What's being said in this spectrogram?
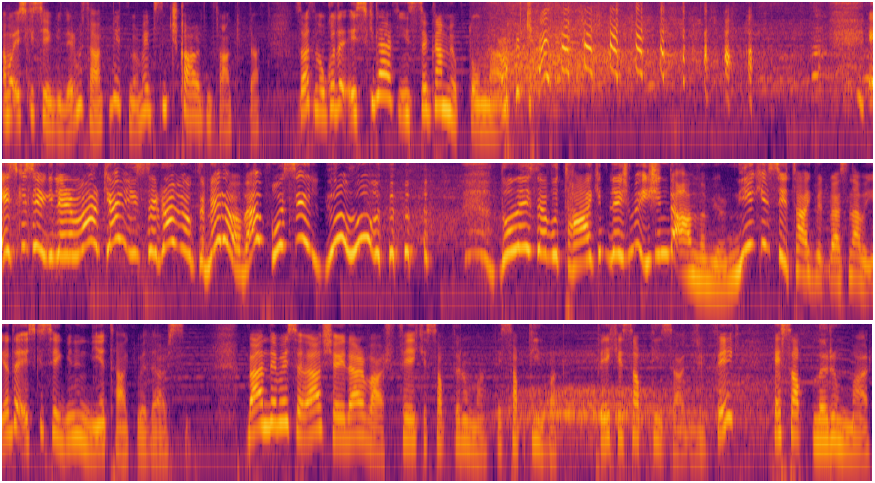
Ama eski sevgililerimi takip etmiyorum. Hepsini çıkardım takipten. Zaten o kadar eskiler ki Instagram yoktu onlar varken. eski sevgililerim varken Instagram yoktu. Merhaba ben Fosil. Dolayısıyla bu takipleşme işini de anlamıyorum. Niye kimseyi takip etmezsin abi? Ya da eski sevgilini niye takip edersin? Ben de mesela şeyler var. Fake hesaplarım var. Hesap değil bak. Fake hesap değil sadece. Fake hesaplarım var.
